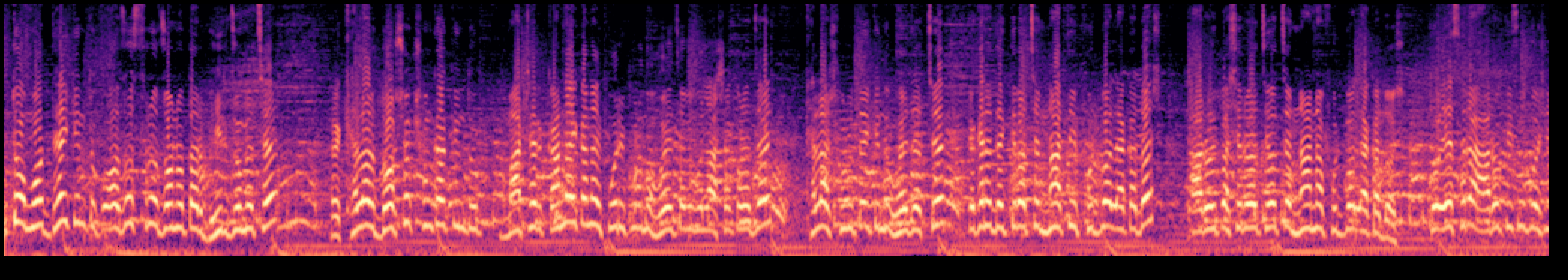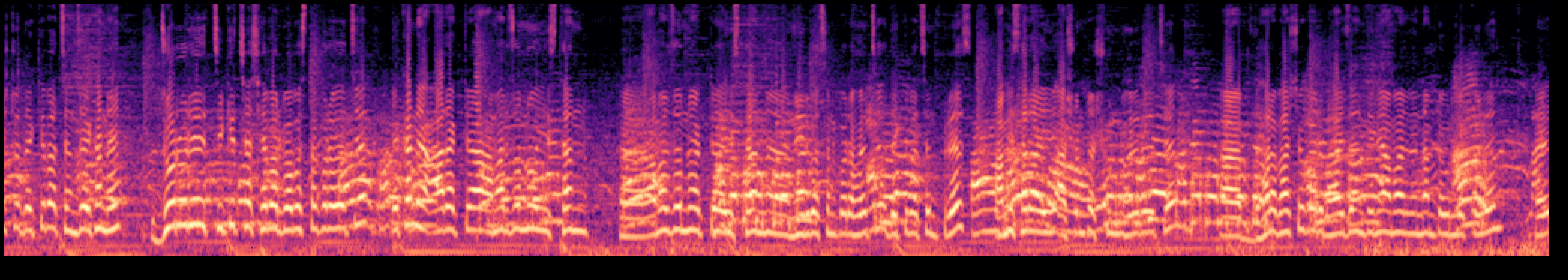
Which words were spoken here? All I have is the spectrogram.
ইতোমধ্যেই কিন্তু অজস্র জনতার ভিড় জমেছে। খেলার দর্শক সংখ্যা কিন্তু মাঠের কানায় কানায় পরিপূর্ণ হয়ে যাবে বলে আশা করা যায়। খেলার শুরুতেই কিন্তু হয়ে যাচ্ছে। এখানে দেখতে পাচ্ছেন নাতি ফুটবল একাদশ, আর ওই পাশে রয়েছে হচ্ছে নানা ফুটবল একাদশ। তো এছাড়া আরও কিছু বৈশিষ্ট্য দেখতে পাচ্ছেন যে এখানে জরুরি চিকিৎসা সেবার ব্যবস্থা করা হয়েছে। এখানে আর একটা আমার জন্য স্থান আমার জন্য একটা স্থান নির্বাচন করা হয়েছে। দেখতে পাচ্ছেন প্রেস, আমি ছাড়া এই আসনটা শূন্য হয়ে রয়েছে। ধারাভাষ্যকার ভাইজান, তিনি আমার নামটা উল্লেখ করলেন।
